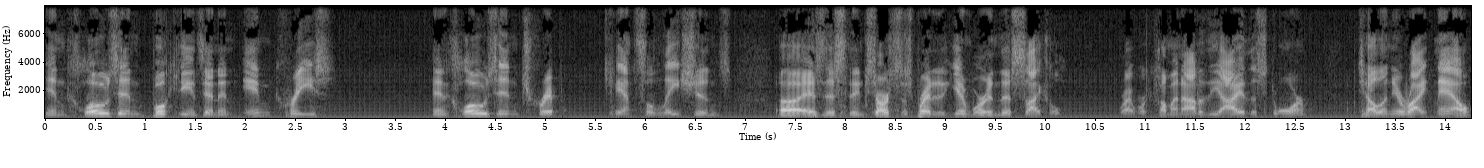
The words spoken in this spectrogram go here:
in close-in bookings and an increase in close-in trip cancellations uh, as this thing starts to spread. And again, we're in this cycle, right? We're coming out of the eye of the storm. I'm telling you right now,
